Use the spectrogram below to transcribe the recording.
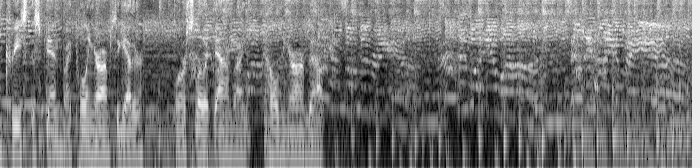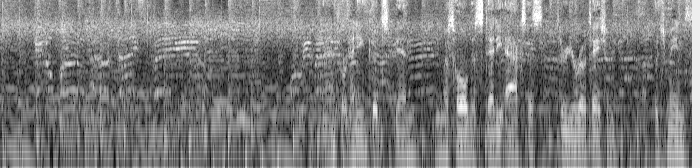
increase the spin by pulling your arms together or slow it down by holding your arms out. Any good spin, you must hold a steady axis through your rotation, which means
